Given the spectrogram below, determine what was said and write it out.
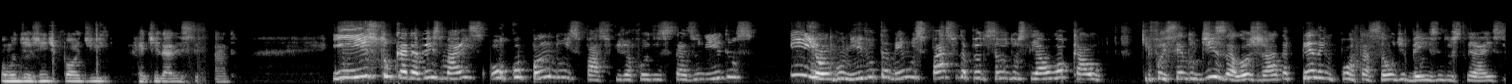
onde a gente pode retirar esse dado. E isso cada vez mais ocupando um espaço que já foi dos Estados Unidos e, em algum nível, também um espaço da produção industrial local, que foi sendo desalojada pela importação de bens industriais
